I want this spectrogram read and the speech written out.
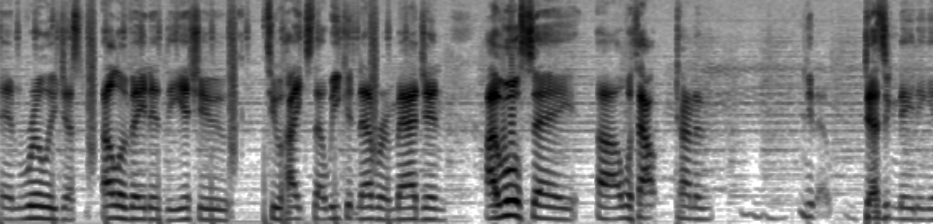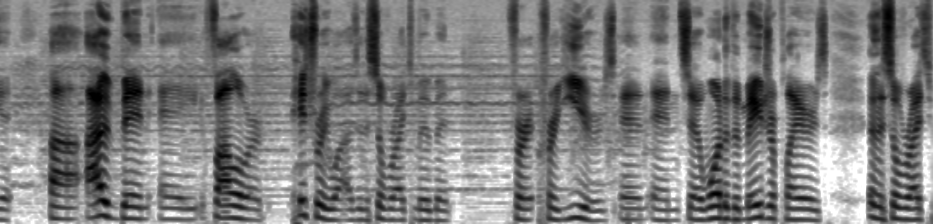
and really just elevated the issue to heights that we could never imagine. I will say, uh, without kind of you know designating it, uh, I've been a follower history-wise of the civil rights movement for for years, and and so one of the major players in the civil rights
